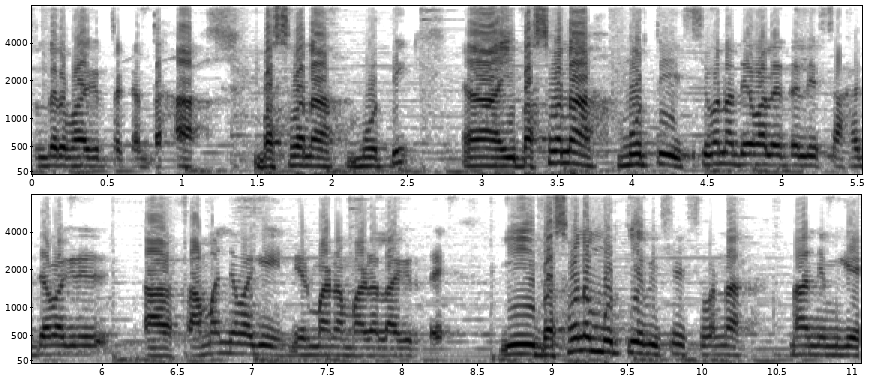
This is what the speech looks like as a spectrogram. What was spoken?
ಸುಂದರವಾಗಿರ್ತಕ್ಕಂತಹ ಬಸವನ ಮೂರ್ತಿ. ಈ ಬಸವನ ಮೂರ್ತಿ ಶಿವನ ದೇವಾಲಯದಲ್ಲಿ ಸಹಜವಾಗಿ ಸಾಮಾನ್ಯವಾಗಿ ನಿರ್ಮಾಣ ಮಾಡಲಾಗಿರುತ್ತೆ. ಈ ಬಸವನ ಮೂರ್ತಿಯ ವಿಶೇಷವನ್ನ ನಾನು ನಿಮಗೆ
